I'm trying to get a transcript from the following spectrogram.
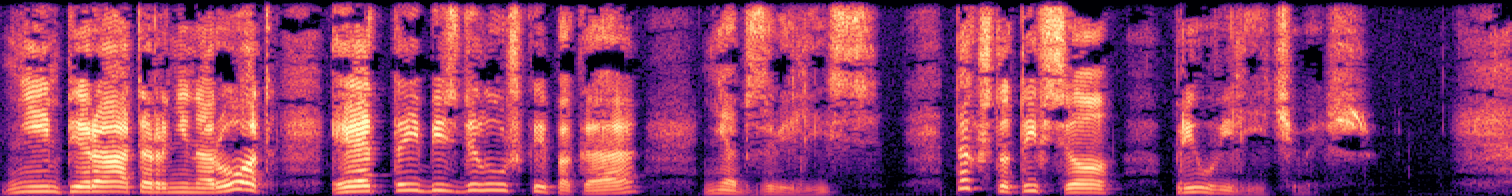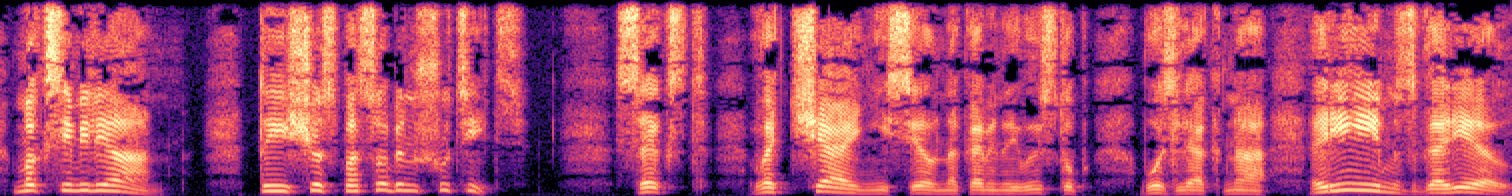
Ни император, ни народ этой безделушкой пока не обзавелись. Так что ты все преувеличиваешь. Максимилиан, ты еще способен шутить. Секст в отчаянии сел на каменный выступ возле окна. Рим сгорел.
